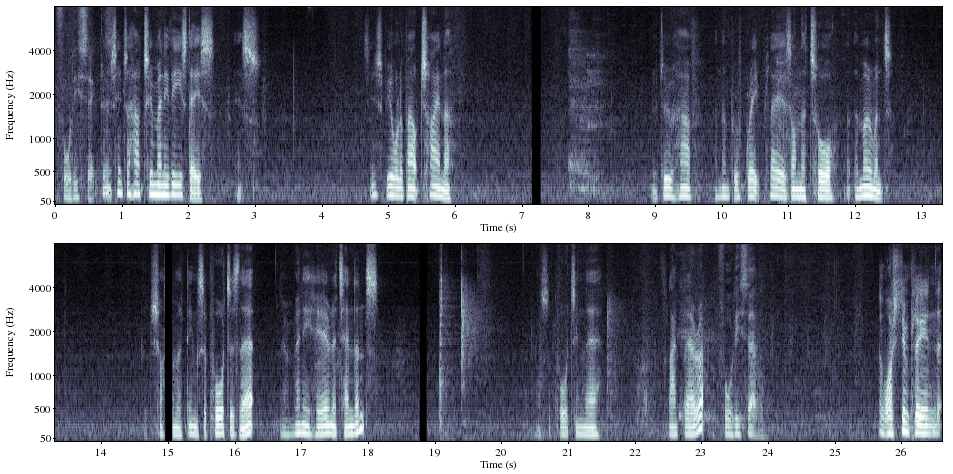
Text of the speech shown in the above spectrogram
46. Don't seem to have too many these days. It's seems to be all about China. We do have a number of great players on the tour at the moment. Good shot on the Ding supporters there. There are many here in attendance. All supporting their flag bearer. 47. I watched him play in the,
